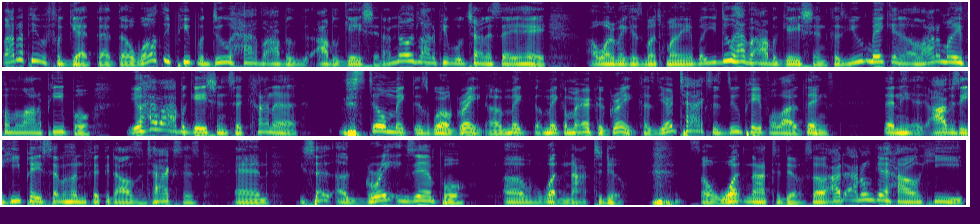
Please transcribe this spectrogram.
A lot of people forget that the wealthy people do have an obli- obligation. I know a lot of people trying to say, "Hey, I want to make as much money," but you do have an obligation because you making a lot of money from a lot of people. You have an obligation to kind of still make this world great, or make make America great, because your taxes do pay for a lot of things. Then he, obviously he pays seven hundred fifty dollars in taxes, and he set a great example of what not to do. so what not to do. So I, I don't get how he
